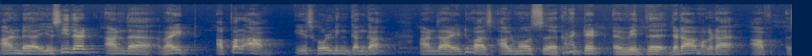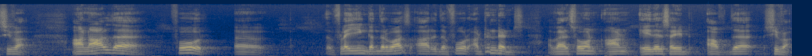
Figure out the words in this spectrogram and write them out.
And uh, you see that on the right upper arm is holding Ganga and uh, it was almost uh, connected with the Jata Makuta of Shiva. And all the four uh, the flying Gandharvas or the four attendants were shown on either side of the Shiva.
